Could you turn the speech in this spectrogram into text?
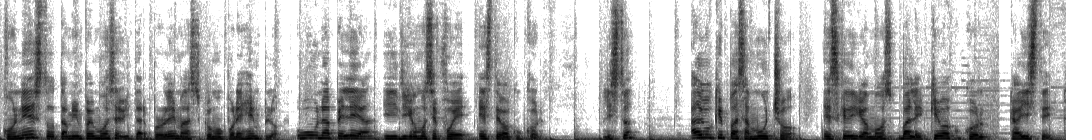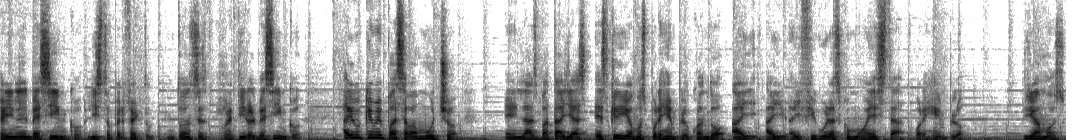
Con esto también podemos evitar problemas como por ejemplo, hubo una pelea y digamos se fue este Bakukor, ¿listo? Algo que pasa mucho es que digamos, vale, ¿qué Bakukor caíste? Caí en el B5, listo, perfecto, entonces retiro el B5. Algo que me pasaba mucho en las batallas es que digamos, por ejemplo, cuando hay, hay, hay figuras como esta, por ejemplo, digamos,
